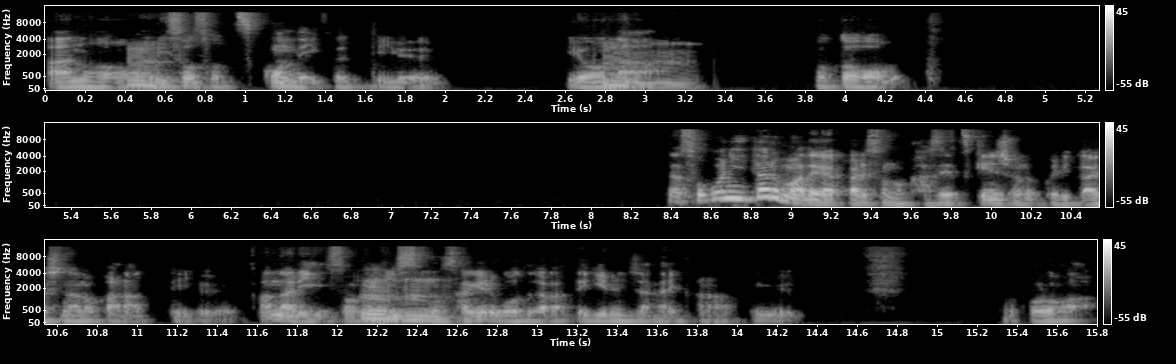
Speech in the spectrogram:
あの、うんリソースを突っ込んでいくっていうよううんうなんことを、だからそこに至るまでがやっぱりその仮説検証の繰り返しなのかなっていう、かなりそのリスクを下げることができるんじゃないかなっていうところは、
